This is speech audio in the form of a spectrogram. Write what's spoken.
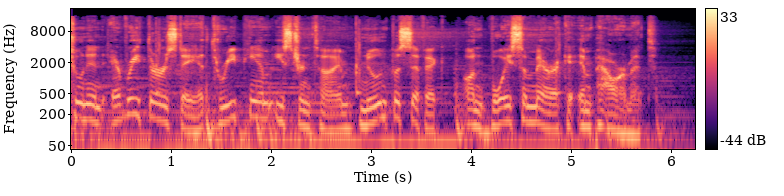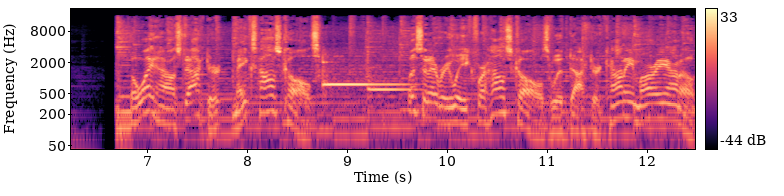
Tune in every Thursday at 3 p.m. Eastern Time, noon Pacific, on Voice America Empowerment. The White House doctor makes house calls. Listen every week for House Calls with Dr. Connie Mariano.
